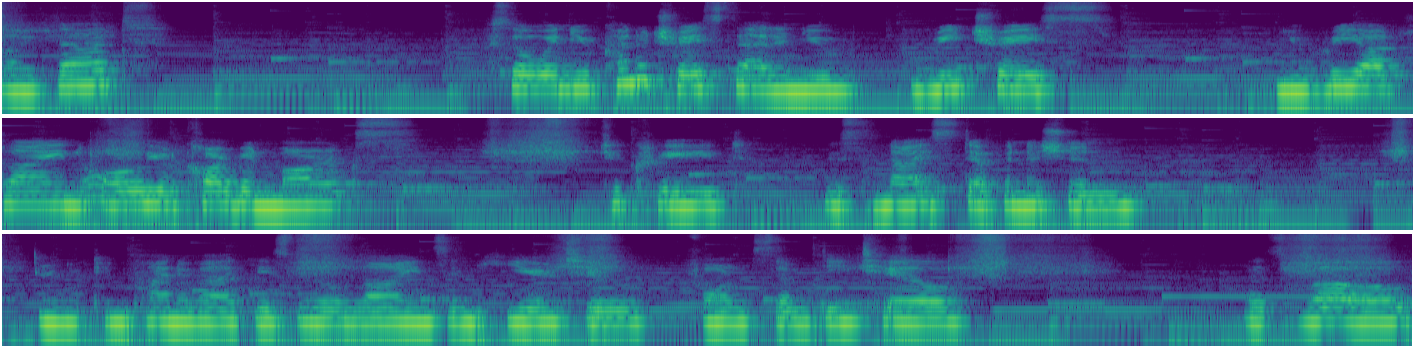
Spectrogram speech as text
Like that. So when you kind of trace that and you retrace you re-outline all your carbon marks to create this nice definition and you can kind of add these little lines in here to form some detail as well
